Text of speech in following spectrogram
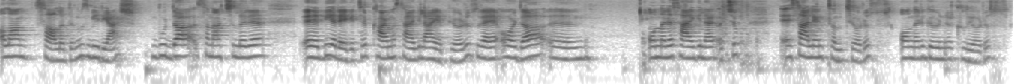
alan sağladığımız bir yer. Burada sanatçıları e, bir araya getirip karma sergiler yapıyoruz ve orada e, onlara sergiler açıp eserlerini tanıtıyoruz. Onları görünür kılıyoruz.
